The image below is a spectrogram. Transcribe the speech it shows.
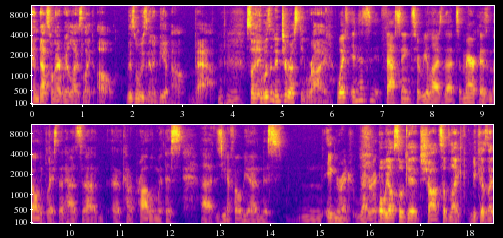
And that's when I realized, like, oh, this movie's going to be about that. Mm-hmm. So it was an interesting ride. Was isn't it fascinating to realize that America isn't the only place that has uh, a kind of problem with this uh, xenophobia and this ignorant rhetoric? Well, we also get shots of like because I,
